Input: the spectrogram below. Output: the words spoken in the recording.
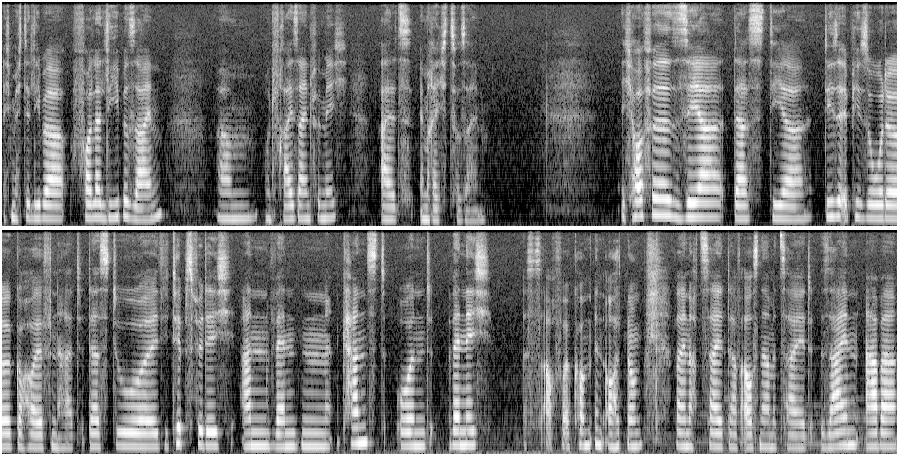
ich möchte lieber voller Liebe sein ähm, und frei sein für mich als im Recht zu sein. Ich hoffe sehr, dass dir diese Episode geholfen hat, dass du die Tipps für dich anwenden kannst und wenn nicht, es ist auch vollkommen in Ordnung. Weihnachtszeit darf Ausnahmezeit sein, aber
